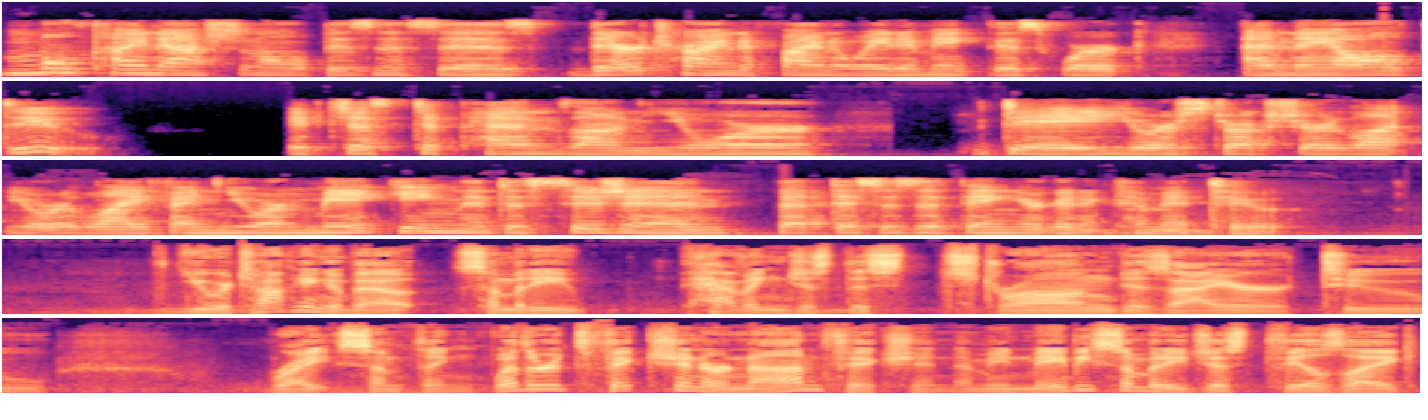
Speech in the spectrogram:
multinational businesses. They're trying to find a way to make this work and they all do. It just depends on your day, your structure, your life, and you are making the decision that this is a thing you're going to commit to. You were talking about somebody having just this strong desire to write something, whether it's fiction or nonfiction. I mean, maybe somebody just feels like,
